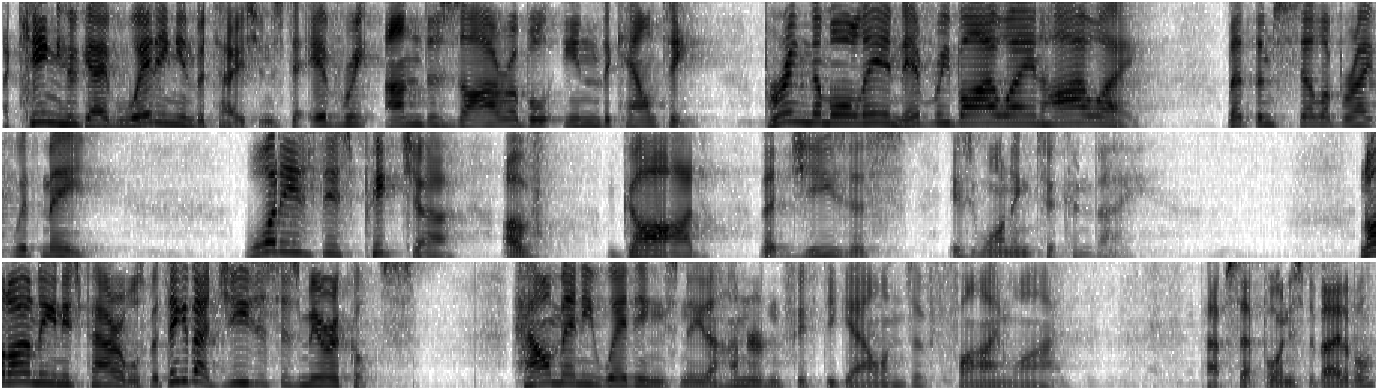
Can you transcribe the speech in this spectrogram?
A king who gave wedding invitations to every undesirable in the county. Bring them all in, every byway and highway. Let them celebrate with me. What is this picture of God that Jesus is wanting to convey? Not only in his parables, but think about Jesus' miracles. How many weddings need 150 gallons of fine wine? Perhaps that point is debatable.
